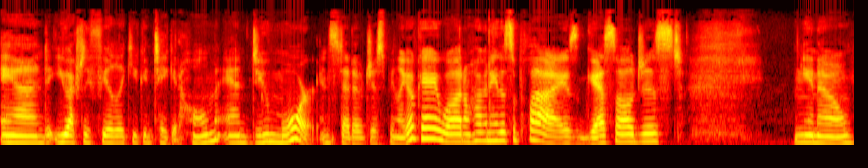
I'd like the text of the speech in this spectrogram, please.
and you actually feel like you can take it home and do more instead of just being like, okay, well, I don't have any of the supplies. Guess I'll just, you know,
